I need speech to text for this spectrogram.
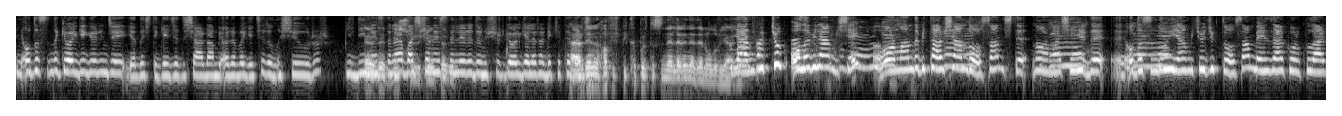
hani odasında gölge görünce ya da işte gece dışarıdan bir araba geçer onun ışığı vurur. Bildiğin Evet, bir nesneler başka şey, tabii. nesnelere dönüşür, gölgeler hareket eder. Perdenin hafif bir kıpırtısı nelere neden olur yani. Yani bu çok olabilen bir şey. Ormanda bir tavşan da olsan işte normal şehirde e, odasında uyuyan bir çocuk da olsan benzer korkular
